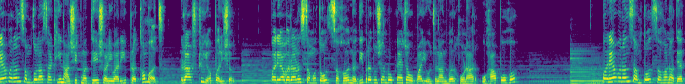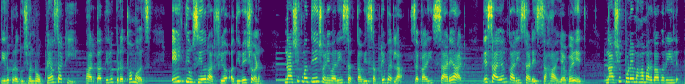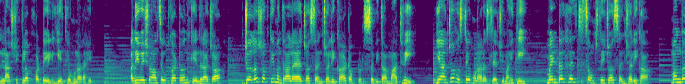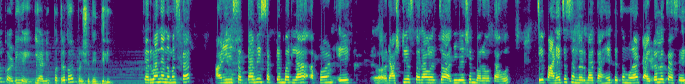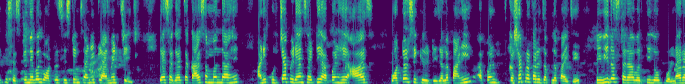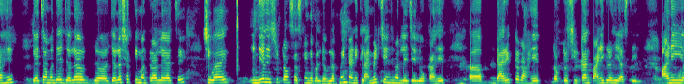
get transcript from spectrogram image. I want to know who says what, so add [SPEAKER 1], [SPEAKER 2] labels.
[SPEAKER 1] पर्यावरण समतोलासाठी नाशिकमध्ये शनिवारी प्रथमच राष्ट्रीय परिषद. पर्यावरण समतोलसह नदी प्रदूषण रोखण्याच्या उपाययोजनांवर होणार उहापोह. पर्यावरण समतोलसह नद्यातील प्रदूषण रोखण्यासाठी भारतातील प्रथमच एक दिवसीय राष्ट्रीय अधिवेशन नाशिकमध्ये शनिवारी सत्तावीस सप्टेंबरला सकाळी साडेआठ ते सायंकाळी साडेसहा या वेळेत नाशिक पुणे महामार्गावरील नाशिक क्लब हॉटेल येथे होणार आहे. अधिवेशनाचे उद्घाटन केंद्राच्या जलशक्ती मंत्रालयाच्या संचालिका डॉक्टर सविता माधवी यांच्या हस्ते होणार असल्याची माहिती मेंटल हेल्थ संस्थेच्या संचालिका मंगल कर्डिले यांनी पत्रकार परिषदेत दिली.
[SPEAKER 2] सर्वांना नमस्कार. आणि सत्तावीस सप्टेंबरला आपण एक राष्ट्रीय स्तरावरचं अधिवेशन भरवत आहोत. जे पाण्याच्या संदर्भात आहे. त्याचं मुळात टायटलच असं आहे की सस्टेनेबल वॉटर सिस्टीम्स आणि क्लायमेट चेंज या सगळ्याचा काय संबंध आहे? आणि पुढच्या पिढ्यांसाठी आपण हे आज वॉटर सिक्युरिटी ज्याला पाणी आपण कशा प्रकारे जपलं पाहिजे विविध स्तरावरती लोक बोलणार आहेत. याच्यामध्ये जल जलशक्ती मंत्रालयाचे शिवाय Indian institute of sustainable development आणि क्लायमेट चेंज मधले जे लोक आहेत डायरेक्टर आहेत डॉक्टर श्रीकांत पाणीग्रही असतील. आणि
